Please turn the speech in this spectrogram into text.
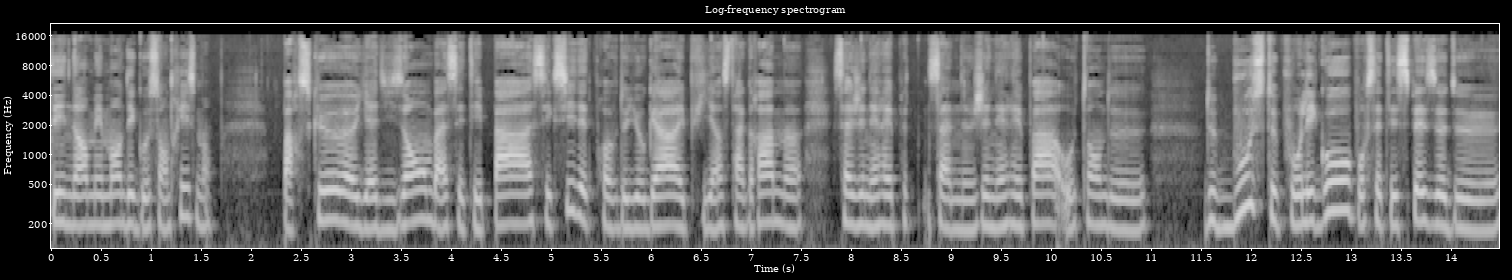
d'énormément d'égocentrisme parce que euh, il y a dix ans, bah, c'était pas sexy d'être prof de yoga et puis Instagram, euh, ça générait, ça ne générait pas autant de de boost pour l'ego, pour cette espèce de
